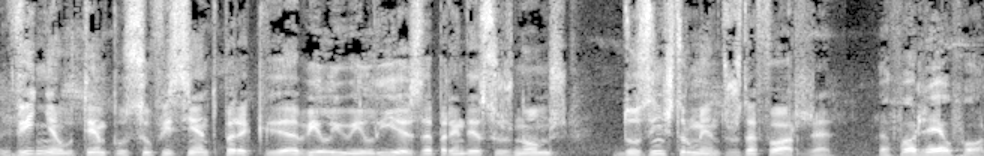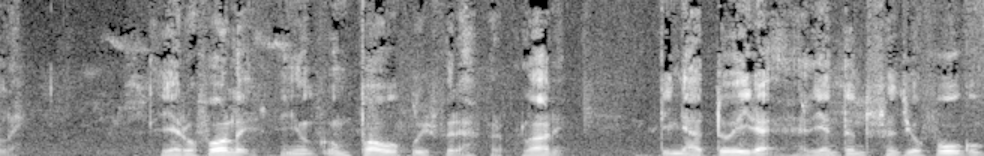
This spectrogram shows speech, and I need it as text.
Vinha o tempo suficiente para que Abílio Elias aprendesse os nomes dos instrumentos da forja. A forja é o fole. Era o fole, tinha um, pau depois para, para pular, tinha a toeira adiantando se fazia o fogo,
